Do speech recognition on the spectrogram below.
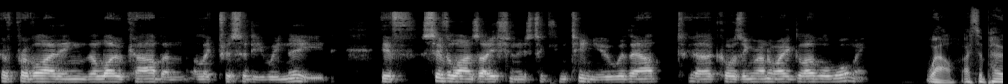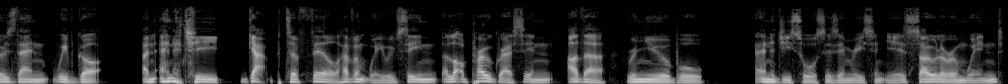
of providing the low carbon electricity we need if civilization is to continue without uh, causing runaway global warming. Well, I suppose then we've got an energy gap to fill, haven't we? We've seen a lot of progress in other renewable energy sources in recent years, solar and wind.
